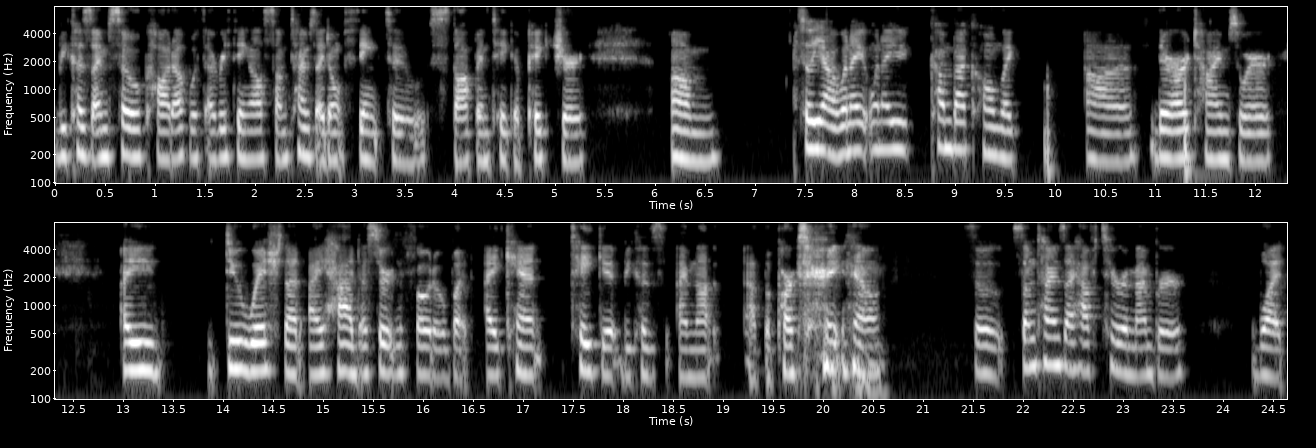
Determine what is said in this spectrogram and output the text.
because I'm so caught up with everything else, sometimes I don't think to stop and take a picture. Um, so yeah, when I when I come back home, like uh, there are times where I do wish that I had a certain photo, but I can't take it because I'm not at the parks right now. Mm-hmm. So sometimes I have to remember what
